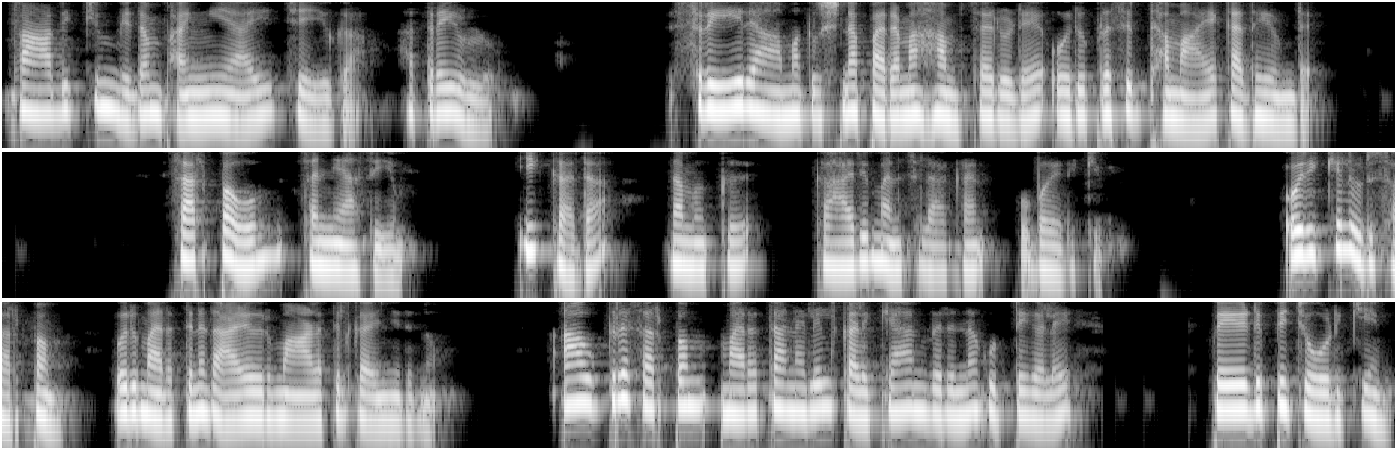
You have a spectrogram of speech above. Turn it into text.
സാധിക്കും വിധം ഭംഗിയായി ചെയ്യുക അത്രയുള്ളൂ. ശ്രീരാമകൃഷ്ണ പരമഹംസരുടെ ഒരു പ്രസിദ്ധമായ കഥയുണ്ട്. സർപ്പവും സന്യാസിയും. ഈ കഥ നമുക്ക് കാര്യം മനസ്സിലാക്കാൻ ഉപകരിക്കും. ഒരിക്കൽ ഒരു സർപ്പം ഒരു മരത്തിന് താഴെ ഒരു മാളത്തിൽ കഴിഞ്ഞിരുന്നു. ആ ഉഗ്ര സർപ്പം മരത്തണലിൽ കളിക്കാൻ വരുന്ന കുട്ടികളെ പേടിപ്പിച്ചോടിക്കുകയും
